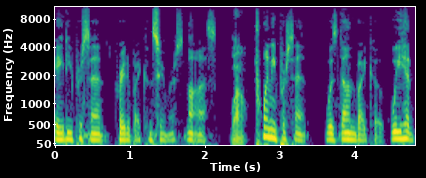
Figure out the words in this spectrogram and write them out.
80% created by consumers, not us. Wow. 20% was done by Coke. We had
